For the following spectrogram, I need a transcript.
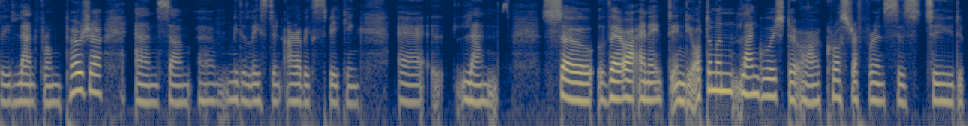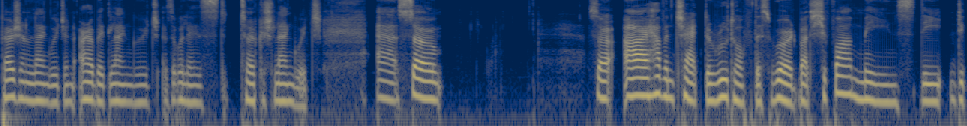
the land from Persia and some um, Middle Eastern Arabic speaking uh, lands. So there are, and in the Ottoman language, there are cross references to the Persian language and Arabic language as well as the Turkish language. Uh, so, so I haven't checked the root of this word, but shifa means the the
